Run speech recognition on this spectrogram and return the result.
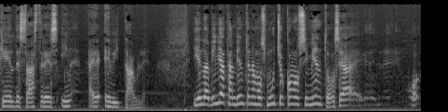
que el desastre es inevitable. Y en la villa también tenemos mucho conocimiento, o sea, o-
